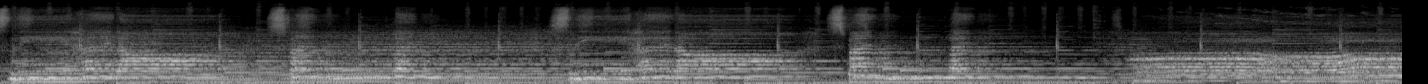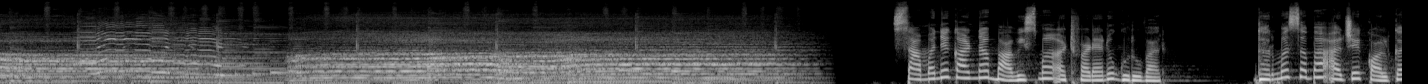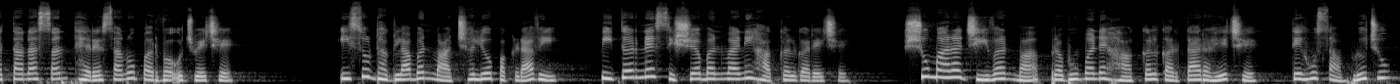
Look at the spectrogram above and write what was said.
स्नेहदा स्पन्दन् स्नेहदा स्पन्दन् સામાન્ય કાળના બાવીસમાં અઠવાડિયાનો ગુરુવાર ધર્મસભા આજે કોલકાતાના સંત થેરેસાનું પર્વ ઉજવે છે. ઈસુ ઢગલાબંધ માછલીઓ પકડાવી પિતરને શિષ્ય બનવાની હાકલ કરે છે. શું મારા જીવનમાં પ્રભુ મને હાકલ કરતા રહે છે તે હું સાંભળું છું?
